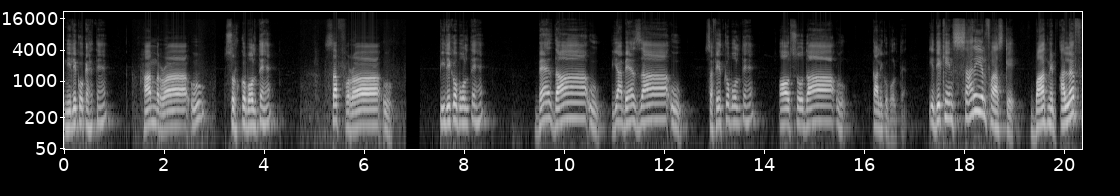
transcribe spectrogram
नीले को कहते हैं। हम राऊ सुर्ख को बोलते हैं सफराऊ पीले को बोलते हैं बैदाऊ या बैजाऊ सफ़ेद को बोलते हैं और सोदा काली को बोलते हैं। ये देखें इन सारे अल्फाज के बाद में अलफ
